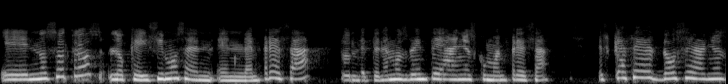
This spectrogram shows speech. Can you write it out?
Eh, nosotros lo que hicimos en, en, la empresa, donde tenemos 20 años como empresa, es que hace 12 años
